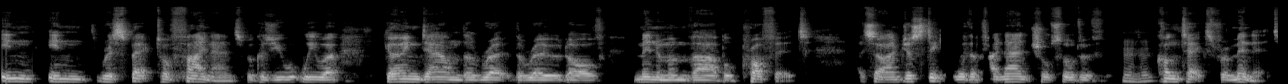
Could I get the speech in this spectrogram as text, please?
in in respect of finance because you we were going down the ro- the road of minimum viable profit. So I'm just sticking with a financial sort of mm-hmm. context for a minute.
